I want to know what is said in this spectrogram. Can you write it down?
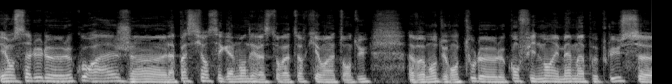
Et on salue le, courage, hein, la patience également des restaurateurs qui ont attendu euh, vraiment durant tout le, le confinement et même un peu plus. euh,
